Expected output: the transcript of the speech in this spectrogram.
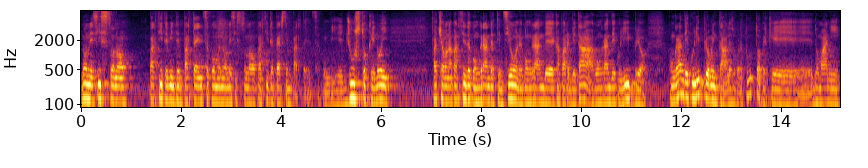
non esistono partite vinte in partenza come non esistono partite perse in partenza, quindi è giusto che noi facciamo una partita con grande attenzione, con grande caparbietà, con grande equilibrio, con grande equilibrio mentale soprattutto perché domani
